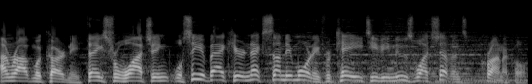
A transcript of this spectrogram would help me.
I'm Rob McCartney. Thanks for watching. We'll see you back here next Sunday morning for KETV News Watch 7's Chronicle.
